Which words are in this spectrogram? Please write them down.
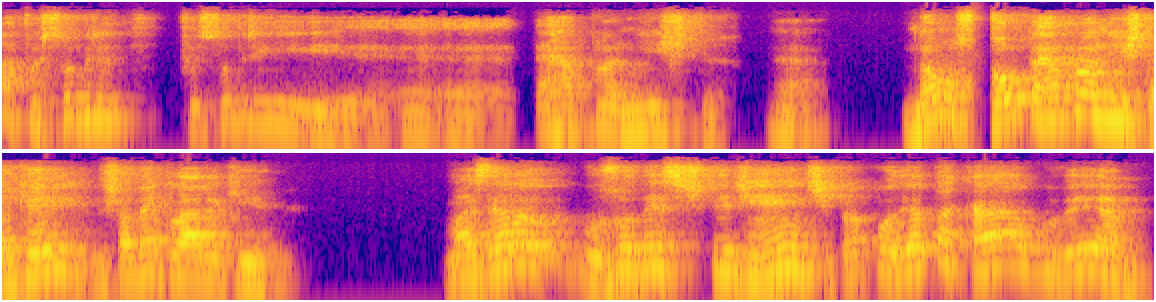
Ah, foi sobre, foi sobre é, é, terraplanista. Né? Não sou terraplanista, ok? Deixar bem claro aqui mas ela usou desse expediente para poder atacar o governo.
